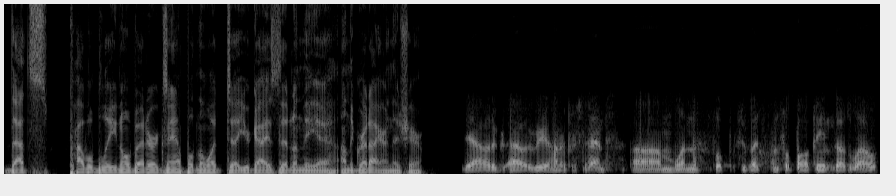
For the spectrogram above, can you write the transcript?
that's probably no better example than what uh, you guys did on the uh, on the gridiron this year. Yeah, I would I would agree 100. percent um, When the football, like when football team does well,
